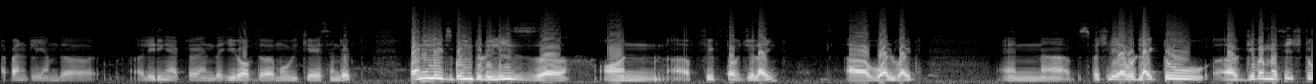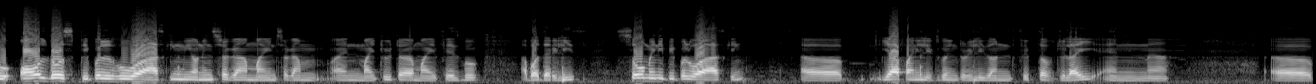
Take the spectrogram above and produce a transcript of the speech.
Apparently, I'm the uh, leading actor and the hero of the movie KS100. Finally, it's going to release uh, on uh, 5th of July uh, worldwide. And uh, especially, I would like to uh, give a message to all those people who are asking me on Instagram, my Instagram and my Twitter, my Facebook about the release. So many people were asking. Uh, yeah, finally, it's going to release on 5th of July. And uh, uh,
